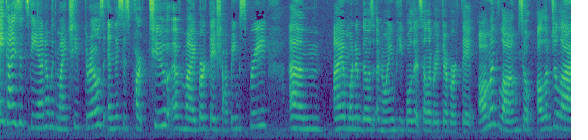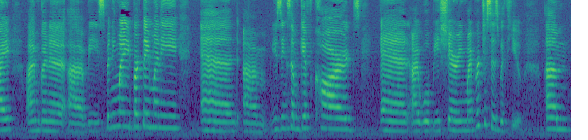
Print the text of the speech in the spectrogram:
Hey guys, it's Deanna with My Cheap Thrills, and this is part two of my birthday shopping spree. Um, I am one of those annoying people that celebrate their birthday all month long, so all of July I'm gonna uh, be spending my birthday money and um, using some gift cards, and I will be sharing my purchases with you. Um,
